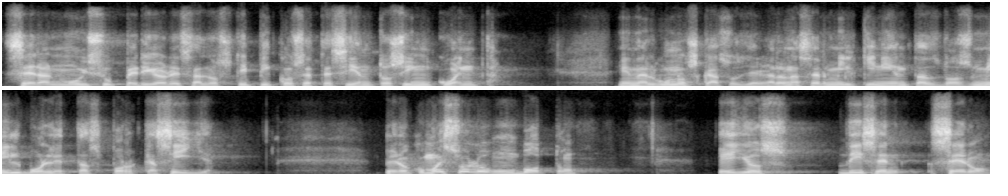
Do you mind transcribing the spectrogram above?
serán muy superiores a los típicos 750. En algunos casos llegarán a ser 1.500, 2.000 boletas por casilla. Pero como es solo un voto, ellos dicen cero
